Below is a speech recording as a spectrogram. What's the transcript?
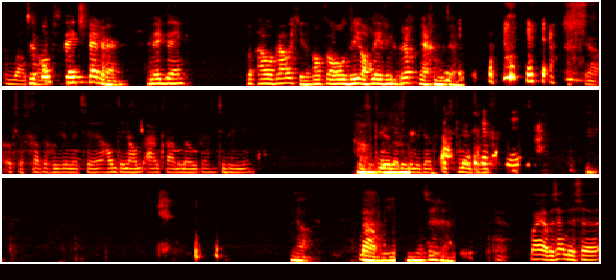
een wild Ze komt steeds verder. En ik denk, dat oude vrouwtje, dat had al drie afleveringen terug weg moeten. ja. Ja, ook zo schattig hoe ze met z'n hand in hand aankwamen lopen, met z'n drieën. Oh, vond ik dat, een kneuterig. Ja, Nou, ja, dat zeggen? Maar ja, we zijn dus eh,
